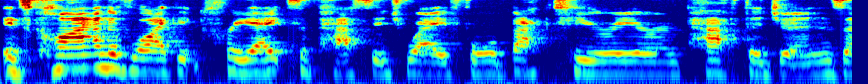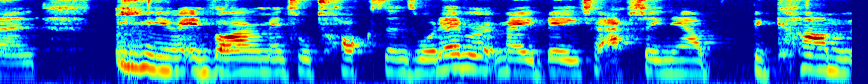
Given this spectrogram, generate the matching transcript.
it's kind of like it creates a passageway for bacteria and pathogens and you know environmental toxins, whatever it may be, to actually now become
